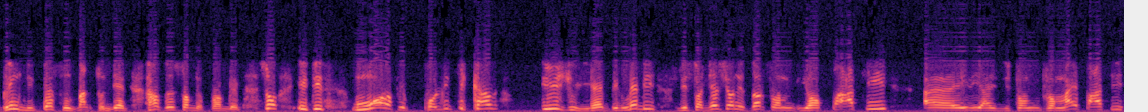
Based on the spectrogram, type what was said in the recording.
bring the person back to death? How does it solve the problem? So it is more of a political issue here. Maybe the suggestion is not from your party. Uh, from from my party,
